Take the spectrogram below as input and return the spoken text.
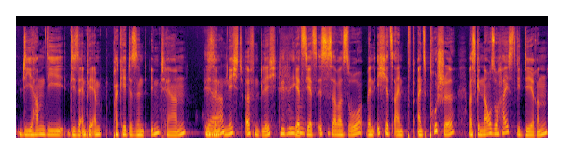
die haben die, diese NPM-Pakete sind intern Die Ja. sind nicht öffentlich. Jetzt, jetzt ist es aber so, wenn ich jetzt ein, eins pushe, was genauso heißt wie deren,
